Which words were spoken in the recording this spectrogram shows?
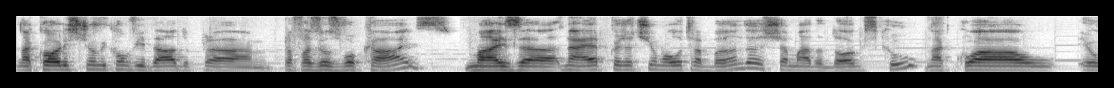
na qual eles tinham me convidado para fazer os vocais, mas uh, na época eu já tinha uma outra banda chamada Dog School, na qual eu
